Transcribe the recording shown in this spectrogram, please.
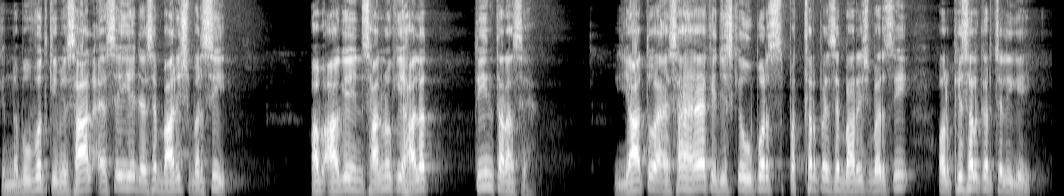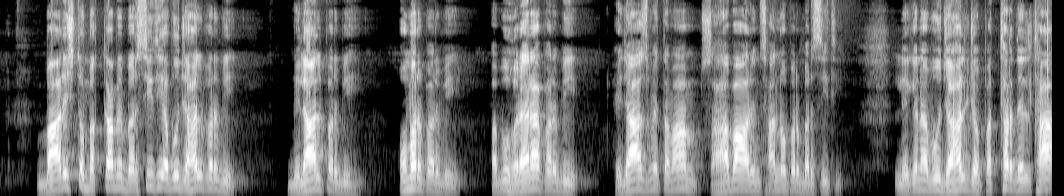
کہ نبوت کی مثال ایسے ہی ہے جیسے بارش برسی۔ اب آگے انسانوں کی حالت تین طرح سے ہے یا تو ایسا ہے کہ جس کے اوپر پتھر پہ سے بارش برسی اور پھسل کر چلی گئی۔ بارش تو مکہ میں برسی تھی، ابو جہل پر بھی، بلال پر بھی، عمر پر بھی، ابو حریرا پر بھی۔ حجاز میں تمام صحابہ اور انسانوں پر برسی تھی۔ لیکن ابو جہل جو پتھر دل تھا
